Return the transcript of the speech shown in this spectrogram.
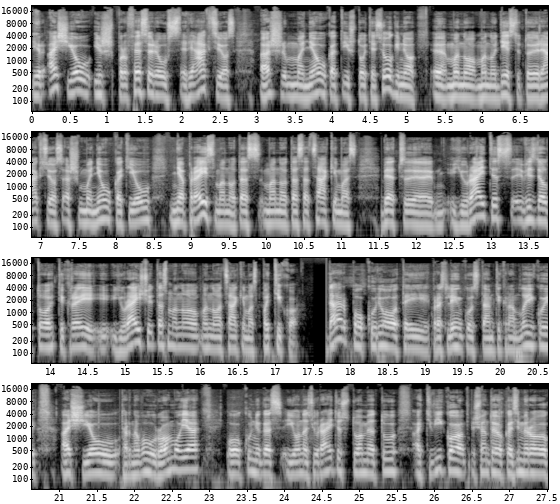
Ir aš jau iš profesoriaus reakcijos, aš maniau, kad iš to tiesioginio e, mano, mano dėstytojo reakcijos, aš maniau, kad jau nepraeis mano tas, mano tas atsakymas, bet e, Juraitis vis dėlto tikrai, Juraičiui tas mano, mano atsakymas patiko. Dar po kurio tai praslinkus tam tikram laikui aš jau tarnavau Romoje, o kunigas Jonas Juraitis tuo metu atvyko Šventojo Kazimiero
